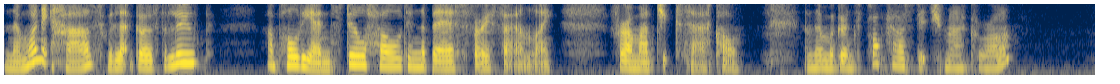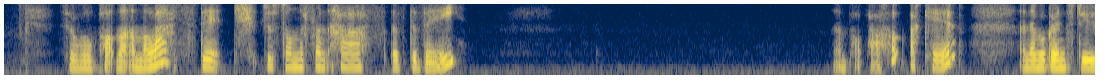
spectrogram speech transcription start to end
And then when it has, we let go of the loop and pull the end, still holding the base very firmly for our magic circle. And then we're going to pop our stitch marker on. So we'll pop that on the last stitch just on the front half of the V. Then pop our hook back in. And then we're going to do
